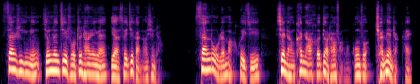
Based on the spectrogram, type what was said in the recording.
三十余名刑侦技术侦查人员也随即赶到现场。三路人马汇集，现场勘查和调查访问工作全面展开。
